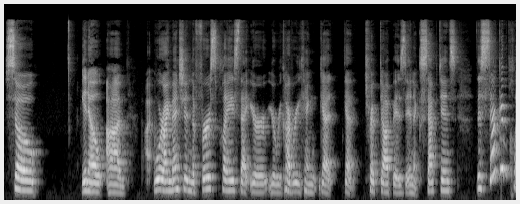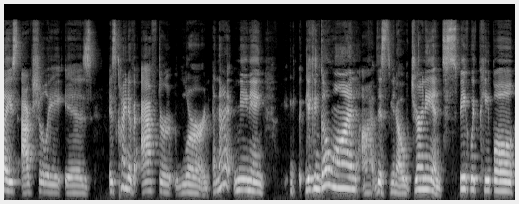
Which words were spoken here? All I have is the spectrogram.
So, you know, um, where I mentioned the first place that your your recovery can get get tripped up is in acceptance. The second place actually is is kind of after learn, and that meaning you can go on uh, this you know journey and speak with people,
